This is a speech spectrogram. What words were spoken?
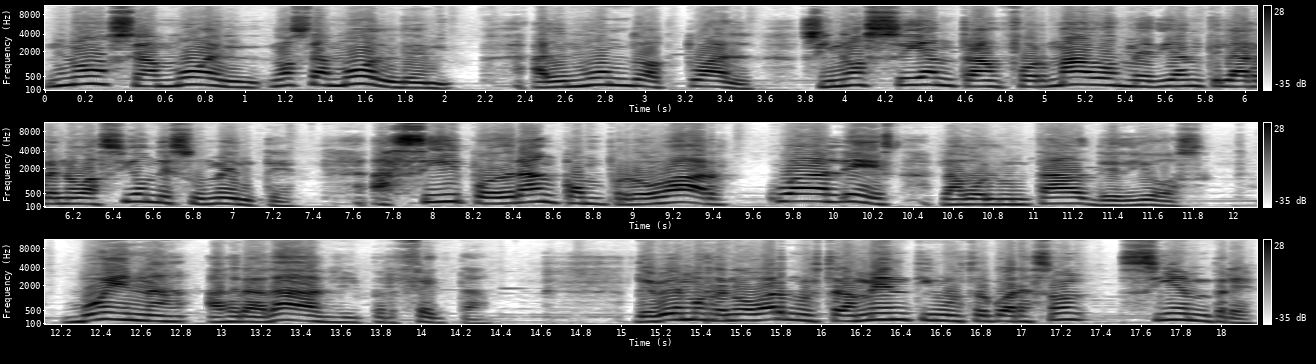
no se, amolden, no se amolden al mundo actual, sino sean transformados mediante la renovación de su mente. Así podrán comprobar cuál es la voluntad de Dios, buena, agradable y perfecta. Debemos renovar nuestra mente y nuestro corazón siempre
